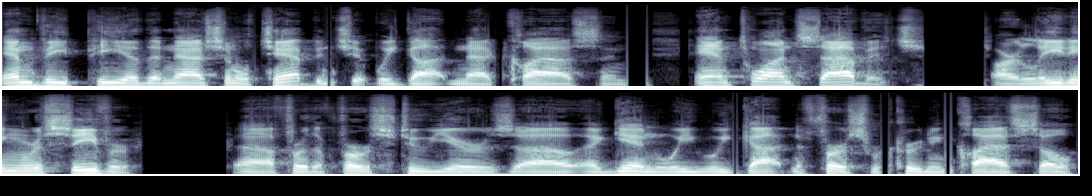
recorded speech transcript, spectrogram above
MVP of the national championship we got in that class, and Antwone Savage, our leading receiver, uh, for the first two years. Uh, again, we we got in the first recruiting class, so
